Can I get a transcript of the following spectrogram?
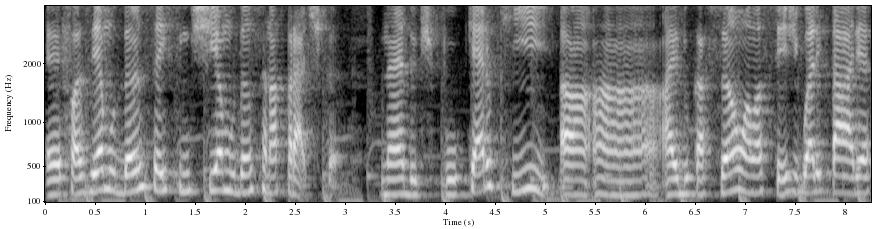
é fazer a mudança e sentir a mudança na prática né? Do tipo, quero que a, a, a educação ela seja igualitária,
